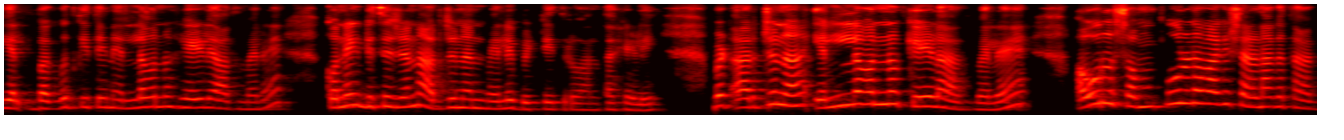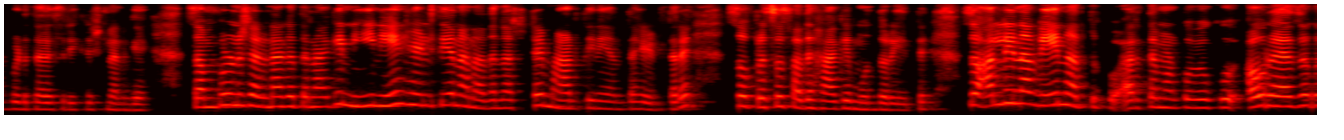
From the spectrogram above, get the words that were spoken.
ಎಲ್ ಭಗವದ್ಗೀತೆನ ಎಲ್ಲವನ್ನು ಹೇಳಿ ಆದ್ಮೇಲೆ ಕೊನೆಗೆ ಡಿಸಿಷನ್ ಅರ್ಜುನನ್ ಮೇಲೆ ಬಿಟ್ಟಿದ್ರು ಅಂತ ಹೇಳಿ. ಬಟ್ ಅರ್ಜುನ ಎಲ್ಲವನ್ನು ಕೇಳಾದ್ಮೇಲೆ ಅವರು ಸಂಪೂರ್ಣವಾಗಿ ಶರಣಾಗತ ಆಗ್ಬಿಡ್ತಾರೆ ಶ್ರೀಕೃಷ್ಣನ್ಗೆ. ಸಂಪೂರ್ಣ ಶರಣಾಗತನಾಗಿ ನೀನ್ ಏನ್ ಹೇಳ್ತೀಯ ನಾನು ಅದನ್ನಷ್ಟೇ ಮಾಡ್ತೀನಿ ಅಂತ ಹೇಳ್ತಾರೆ. ಸೊ ಪ್ರೊಸೆಸ್ ಅದೇ ಹಾಗೆ ಮುಂದುವರಿಯುತ್ತೆ. ಸೊ ಅಲ್ಲಿ ನಾವೇನ್ ಅರ್ಥ ಅರ್ಥ ಮಾಡ್ಕೋಬೇಕು? ಅವ್ರು ಆಸ್ ಅ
